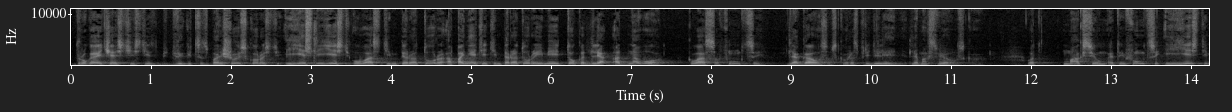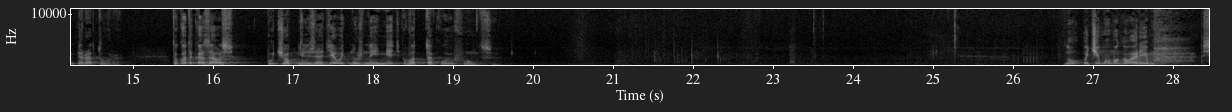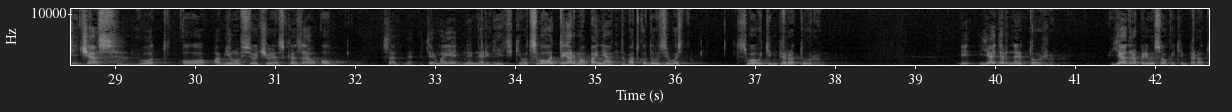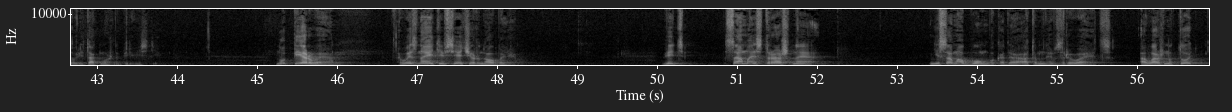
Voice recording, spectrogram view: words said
другая часть частиц двигается с большой скоростью. И если есть у вас температура, а понятие температуры имеет только для одного класса функций, для гауссовского распределения, для максвелловского, вот максимум этой функции и есть температура. Так вот, оказалось, пучок нельзя делать, нужно иметь вот такую функцию – Ну, почему мы говорим сейчас, вот о, помимо всего, чего я сказал, об термоядерной энергетике? Вот слово термо, понятно, откуда взялось слово температура. И ядерное тоже. Ядра при высокой температуре, так можно перевести. Ну, первое. Вы знаете все о Чернобыле. Ведь самое страшное не сама бомба, когда атомная взрывается, а важно то,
